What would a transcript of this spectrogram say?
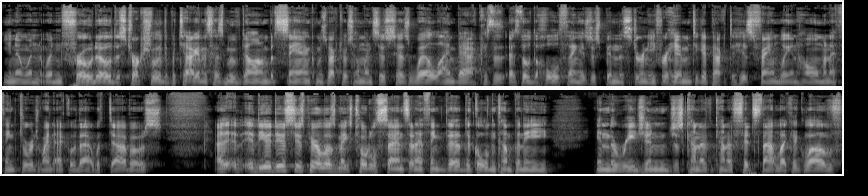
you know, when, when Frodo, the structurally the protagonist has moved on, but Sam comes back to his home and just says, "Well, I'm back," as, as though the whole thing has just been this journey for him to get back to his family and home. And I think George might echo that with Davos. Uh, the Odysseus parallels makes total sense, and I think the the Golden Company in the region just kind of kind of fits that like a glove.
